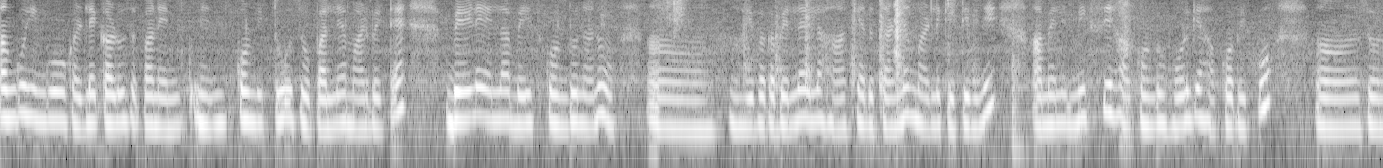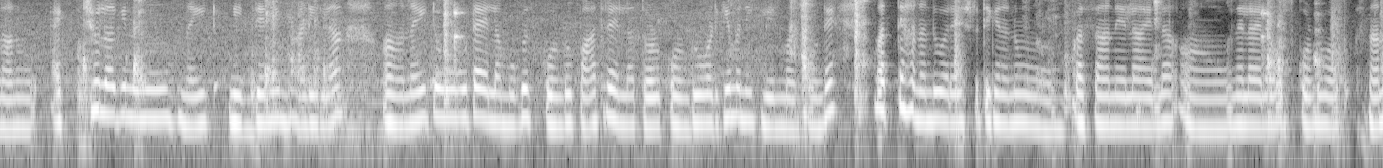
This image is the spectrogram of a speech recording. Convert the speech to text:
ಹಾಗೂ ಹಿಂಗೂ ಕಡಲೆಕಾಳು ಸ್ವಲ್ಪ ನೆನ್, ನೆನ್ಕೊಂಡಿತ್ತು, ಸೊ ಪಲ್ಯ ಮಾಡಿಬಿಟ್ಟೆ. ಬೇಳೆ ಎಲ್ಲ ಬೇಯಿಸ್ಕೊಂಡು ನಾನು ಇವಾಗ ಬೆಲ್ಲ ಎಲ್ಲ ಹಾಕಿ ಅದು ತಣ್ಣಗೆ ಮಾಡಲಿಕ್ಕೆ ಇಟ್ಟಿದ್ದೀನಿ. ಆಮೇಲೆ ಮಿಕ್ಸಿ ಹಾಕ್ಕೊಂಡು ಹೋಳಿಗೆ ಹಾಕ್ಕೋಬೇಕು. ಸೊ ನಾನು ಆ್ಯಕ್ಚುಲಾಗಿ ನಾನು ನೈಟ್ ನಿದ್ದೆನೇ ಮಾಡಿಲ್ಲ. ನೈಟು ಊಟ ಎಲ್ಲ ಮುಗಿಸ್ಕೊಂಡು ಪಾತ್ರೆ ಎಲ್ಲ ತೊಳ್ಕೊಂಡು ಅಡುಗೆ ಮನೆ ಕ್ಲೀನ್ ಮಾಡಿಕೊಂಡೆ. ಮತ್ತು ಹನ್ನೊಂದುವರೆ ಅಷ್ಟೊತ್ತಿಗೆ ನಾನು ಕಸ, ನೆಲ ಎಲ್ಲ ನೆಲ ಎಲ್ಲ ಒರೆಸ್ಕೊಂಡು ಸ್ನಾನ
